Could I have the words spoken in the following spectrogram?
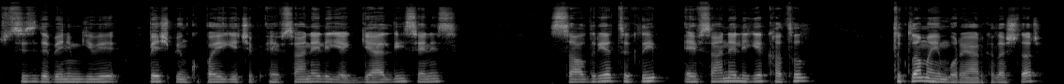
siz de benim gibi 5000 kupayı geçip efsane lige geldiyseniz saldırıya tıklayıp efsane lige katıl tıklamayın buraya arkadaşlar.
